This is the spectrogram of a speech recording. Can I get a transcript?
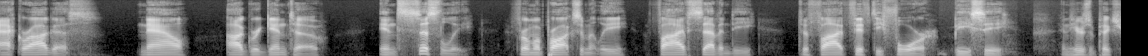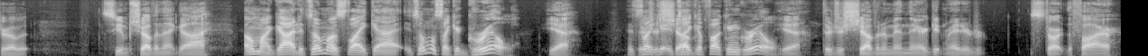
Acragas, now Agrigento, in Sicily, from approximately 570 to 554 BC. And here's a picture of it. See him shoving that guy. Oh my god, it's almost like uh, it's almost like a grill. Yeah, It's They're like it's like a fucking grill. yeah. They're just shoving him in there, getting ready to start the fire.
